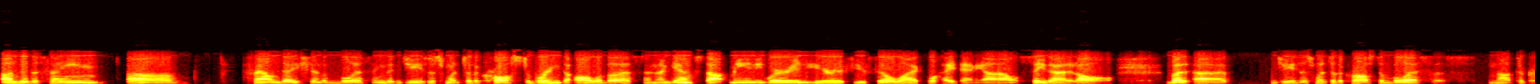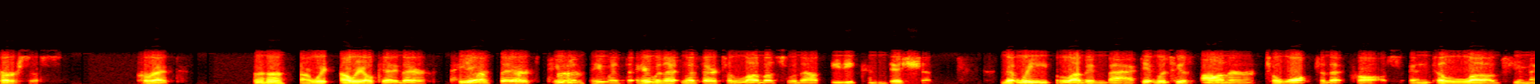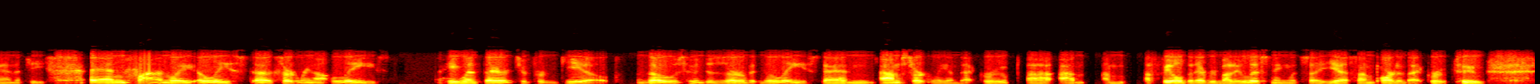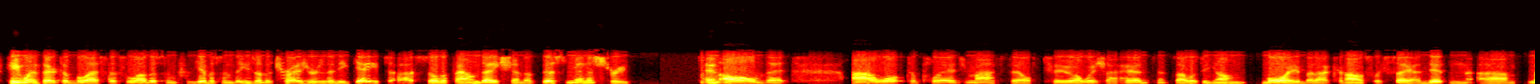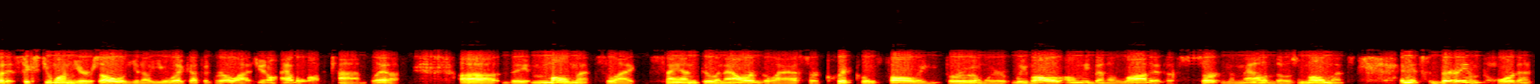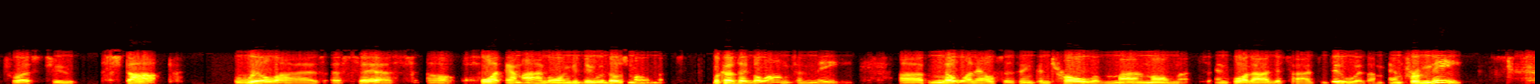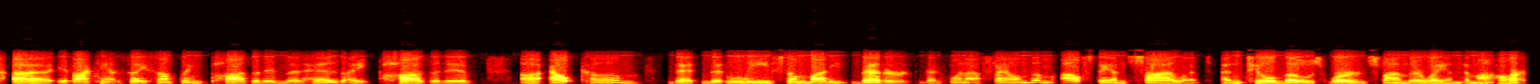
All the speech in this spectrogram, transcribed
under the same uh, foundation of blessing that Jesus went to the cross to bring to all of us. And again, stop me anywhere in here if you feel like, well, hey, Danny, I don't see that at all. But uh, Jesus went to the cross to bless us, not to curse us. Correct? Mhm. Are we are we okay there? He Yeah, went there. He went. He went. He went there, went there to love us without any condition that we love him back. It was his honor to walk to that cross and to love humanity. And finally, at least, uh, certainly not least, he went there to forgive those who deserve it the least. And I'm certainly in that group. Uh, I'm, I'm, I feel that everybody listening would say, yes, I'm part of that group too. He went there to bless us, love us, and forgive us. And these are the treasures that he gave to us. So the foundation of this ministry and all that I want to pledge myself to. I wish I had since I was a young boy, but I can honestly say I didn't. Um, but at 61 years old, you know, you wake up and realize you don't have a lot of time left. Uh, the moments like sand through an hourglass are quickly falling through, and we're, we've all only been allotted a certain amount of those moments. And it's very important for us to stop, realize, assess uh, what am I going to do with those moments because they belong to me. Uh, no one else is in control of my moments and what I decide to do with them. And for me, uh, if I can't say something positive that has a positive uh, outcome that that leaves somebody better than when I found them, I'll stand silent until those words find their way into my heart.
